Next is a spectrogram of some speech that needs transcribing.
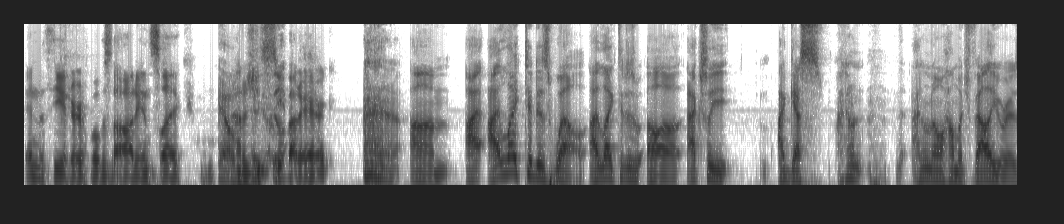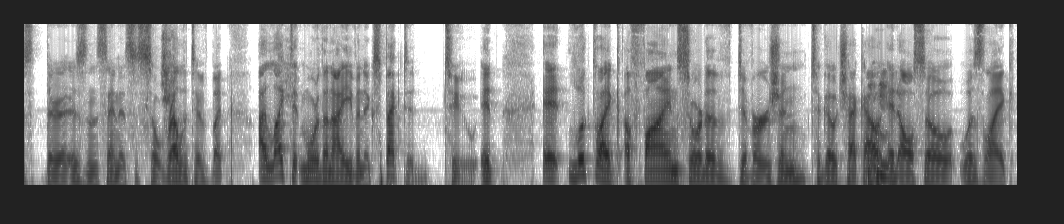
in the theater what was the audience like Yeah, how did you feel about it erik Um, I, I liked it as well. I liked it as uh, actually. I guess I don't I don't know how much value is there is in saying it's so relative, but I liked it more than I even expected to. It it looked like a fine sort of diversion to go check out. It also was like,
